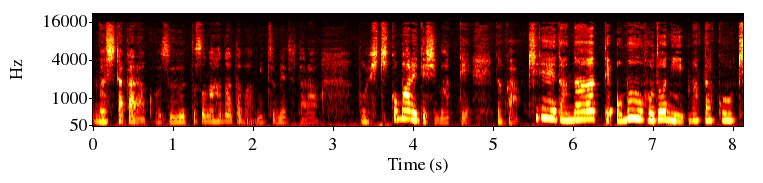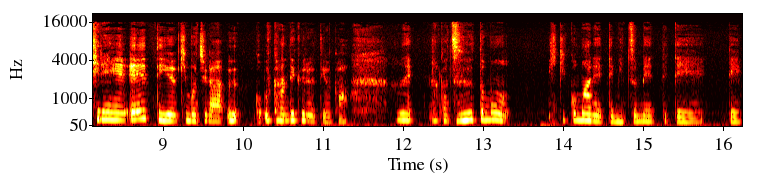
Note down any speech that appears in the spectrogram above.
真下からこうずっとその花束見つめてたらもう引き込まれてしまってなんか綺麗だなって思うほどにまたこう綺麗っていう気持ちが浮かんでくるっていうか、ね、なんかずっともう引き込まれて見つめててで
